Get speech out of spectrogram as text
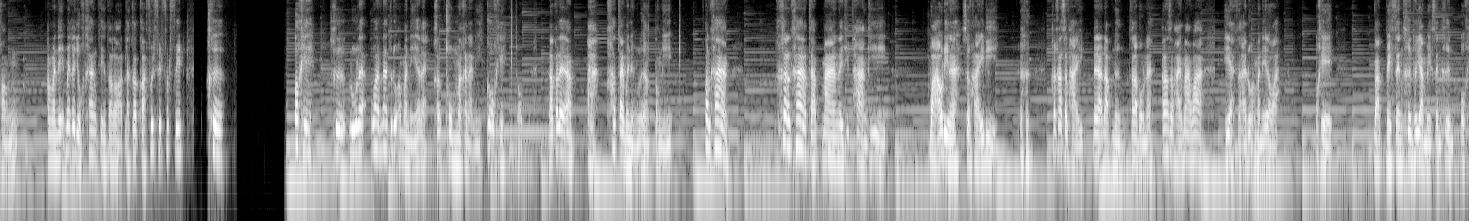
ของ อามาเนะไม่ก็อยู่ข้างเตียงตลอดแล้วก็กอดฟุตฟิตฟุตฟิตคือ โอเค คือรู้แล้วว่าน่าจะดูอามาเนะแหละเขาชมมาขนาดนี้ก็โอเคจบ แล้วก็เลยอะอะเข้าใจไปหนึ่งเรื่องตรงนี้ ค่อนข้าง ค่อนข้างจะมาในทิศทางที่ว้าวดีนะเซอร์ไพรส์ดีค่อนข้างเซอร์ไพรส์ในระดับหนึ่งสำหรับผมนะค่อนข้างเซอร์ไพรส์มากว่าเฮียสุดท้ายรูปอามานะเหรอวะโอเค แบบเมกเซนขึ้นทุกอย่างเมกเซนขึ้น โอเค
